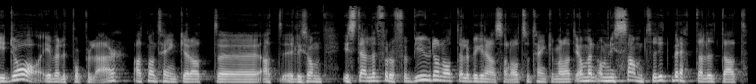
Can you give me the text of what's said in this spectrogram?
idag är väldigt populär. Att man tänker att, uh, att liksom, istället för att förbjuda något eller begränsa något så tänker man att ja, men om ni samtidigt berättar lite att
